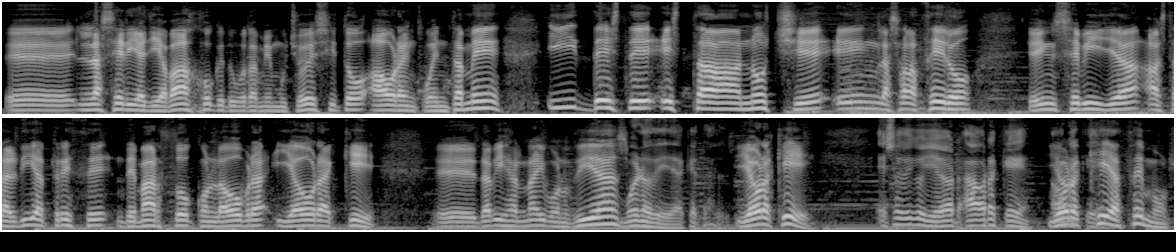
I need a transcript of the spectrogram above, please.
la serie Allí Abajo, que tuvo también mucho éxito, ahora en Cuéntame, y desde esta noche en la Sala Cero, en Sevilla, hasta el día 13 de marzo con la obra ¿Y ahora qué? Eh, David Arnay, buenos días. Buenos días, ¿qué tal? ¿Y ahora qué? Eso digo yo, ¿ahora- ¿ahora qué? ¿Y ahora qué hacemos?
